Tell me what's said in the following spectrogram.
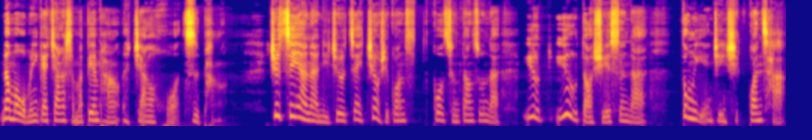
那么我们应该加个什么边旁？加个火字旁。就这样呢，你就在教学过过程当中呢，诱诱导学生呢动眼睛去观察，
